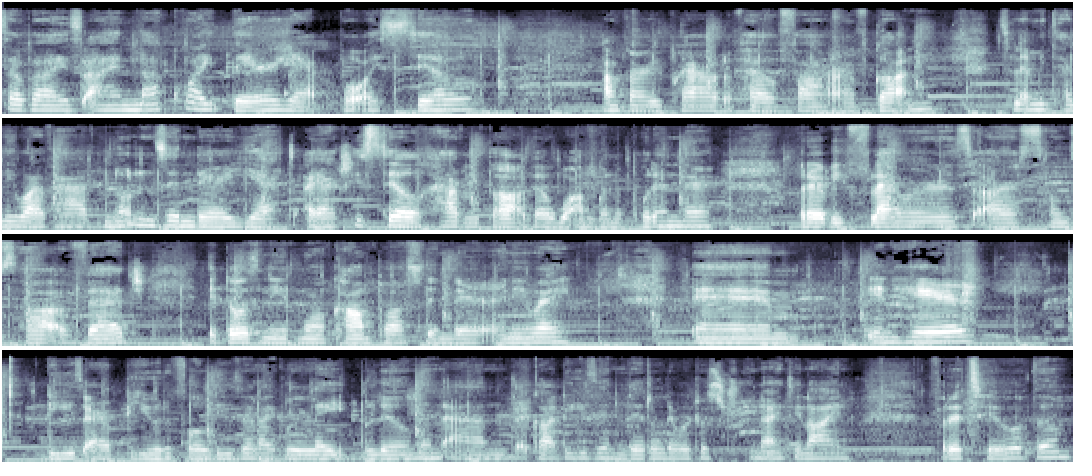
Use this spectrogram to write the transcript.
So guys, I'm not quite there yet, but I still I'm very proud of how far I've gotten. So let me tell you what I've had. Nothing's in there yet. I actually still haven't thought about what I'm going to put in there. Whether it be flowers or some sort of veg. It does need more compost in there anyway. Um, in here, these are beautiful. These are like late blooming and I got these in little. They were just $3.99 for the two of them.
